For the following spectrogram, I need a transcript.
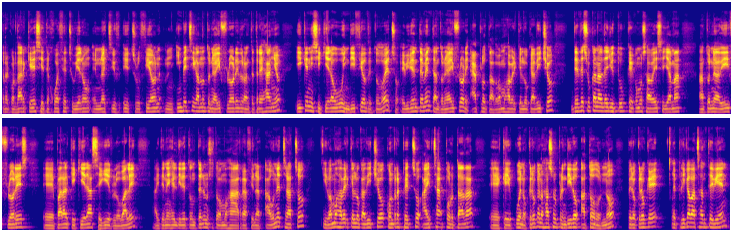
Recordar que siete jueces estuvieron en una instrucción mm, investigando Antonio Ay Flores durante tres años y que ni siquiera hubo indicios de todo esto. Evidentemente, Antonio Ay Flores ha explotado. Vamos a ver qué es lo que ha dicho desde su canal de YouTube, que como sabéis se llama Antonio David Flores, eh, para el que quiera seguirlo, ¿vale? Ahí tenéis el directo entero, nosotros vamos a reaccionar a un extracto y vamos a ver qué es lo que ha dicho con respecto a esta portada, eh, que bueno, creo que nos ha sorprendido a todos, ¿no? Pero creo que explica bastante bien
